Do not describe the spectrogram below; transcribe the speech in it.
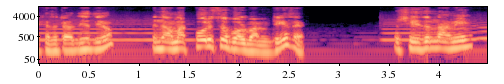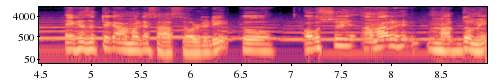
এক হাজার টাকা দিয়ে দিও, কিন্তু আমার পরিচয় বলব আমি, ঠিক আছে? তো সেই জন্য আমি এক হাজার টাকা আমার কাছে আছে অলরেডি তো অবশ্যই আমার মাধ্যমে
